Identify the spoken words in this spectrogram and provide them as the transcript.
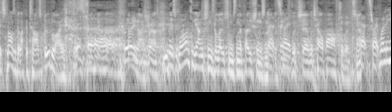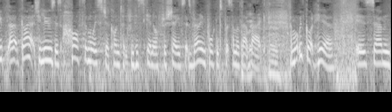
it smells a bit like a tart's boudoir. very nice, very nice. Listen, we're on to the unctions, the lotions, and the potions now, That's the things right. which, uh, which help afterwards. Yeah? That's right. Well, you, a guy actually loses half the moisture content from his skin after a shave, so it's very important to put some of that back. it, yeah. And what we've got here is um,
